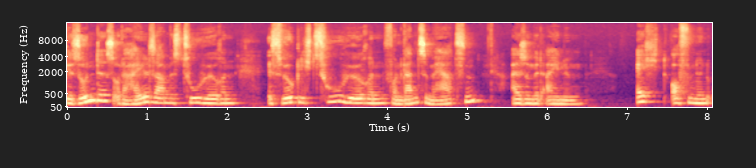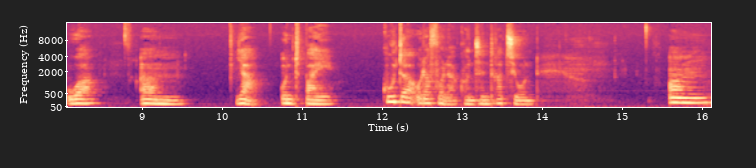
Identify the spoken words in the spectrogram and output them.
gesundes oder heilsames Zuhören ist wirklich Zuhören von ganzem Herzen, also mit einem echt offenen Ohr. Ähm, ja, und bei guter oder voller Konzentration. Um,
